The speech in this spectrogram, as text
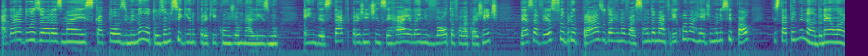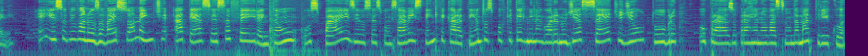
Agora, duas horas mais 14 minutos. Vamos seguindo por aqui com o jornalismo em destaque. Para a gente encerrar, a Elaine volta a falar com a gente, dessa vez sobre o prazo da renovação da matrícula na rede municipal, que está terminando, né, Elaine? É isso, viu, Vanusa? Vai somente até a sexta-feira. Então, os pais e os responsáveis têm que ficar atentos, porque termina agora no dia 7 de outubro o prazo para renovação da matrícula.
